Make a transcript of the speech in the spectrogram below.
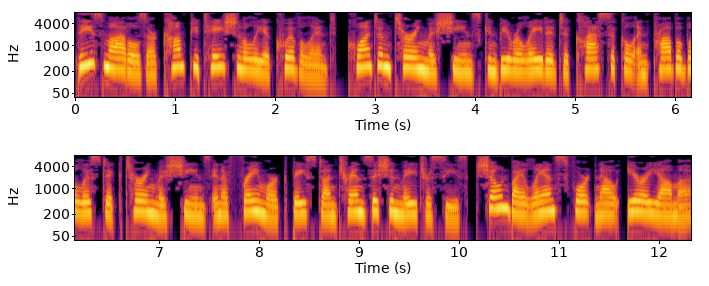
these models are computationally equivalent. Quantum Turing machines can be related to classical and probabilistic Turing machines in a framework based on transition matrices, shown by Lance Fortnow, Iriyama,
